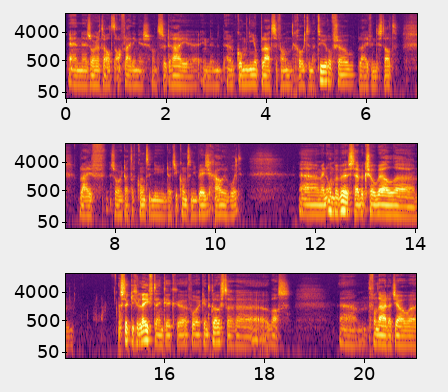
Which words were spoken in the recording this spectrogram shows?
En eh, zorg dat er altijd afleiding is. Want zodra je in de, eh, kom niet op plaatsen van grote natuur of zo, blijf in de stad. Blijf, zorg dat, er continu, dat je continu bezig gehouden wordt. Ehm, en onbewust heb ik zo wel ehm, een stukje geleefd, denk ik, eh, voor ik in het klooster was. Vandaar dat jou...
